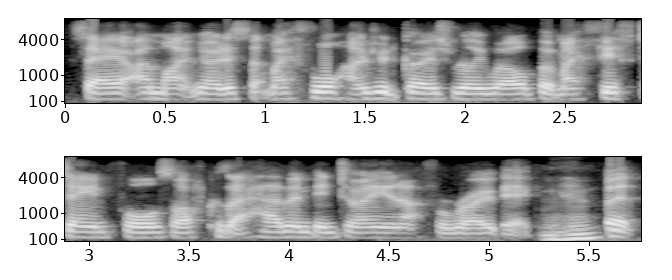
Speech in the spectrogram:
say I might notice that my 400 goes really well, but my 15 falls off because I haven't been doing enough aerobic. But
